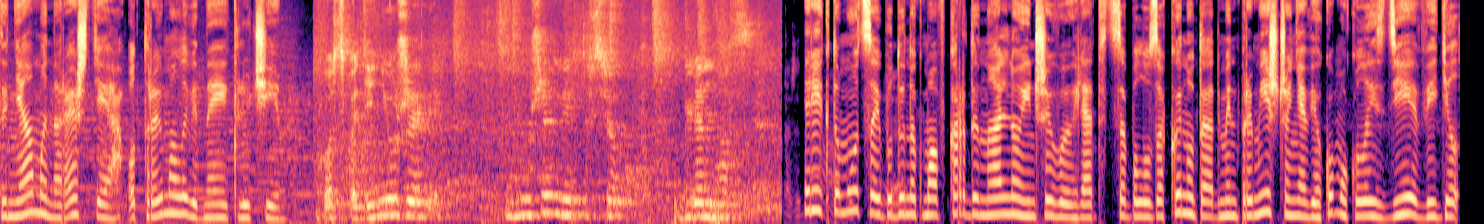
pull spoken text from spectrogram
Днями нарешті отримали від неї ключі. Господи, неужели? Неужели это все для нас? Рік тому цей будинок мав кардинально інший вигляд. Це було закинуте адмінприміщення, в якому колись діяв відділ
